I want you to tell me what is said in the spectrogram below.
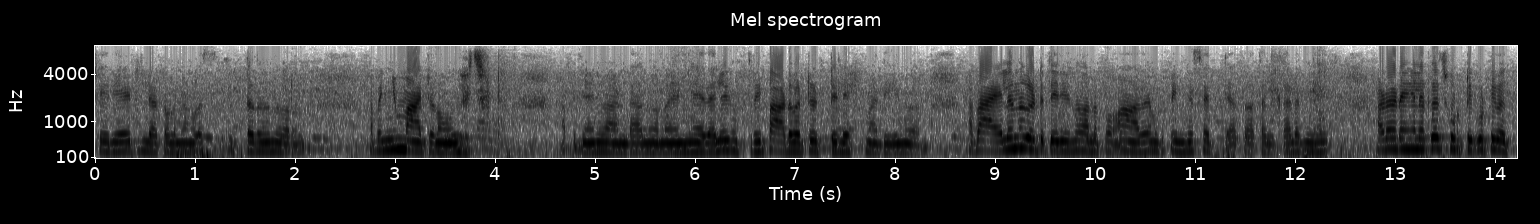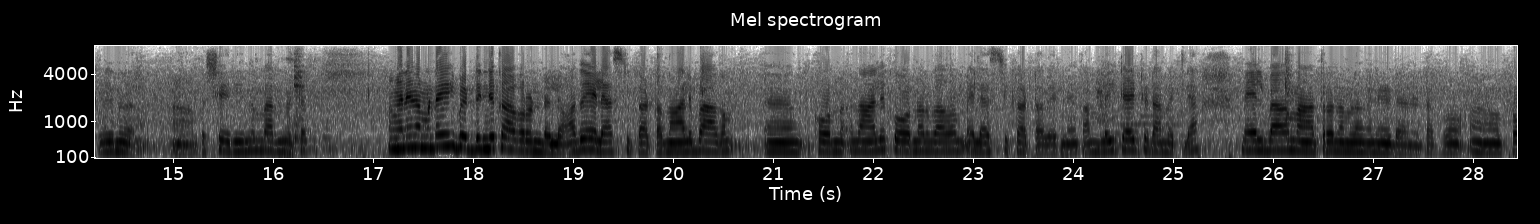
ശരിയായിട്ടില്ല കേട്ടോ ഞങ്ങൾ ഇട്ടത് എന്ന് പറഞ്ഞു. അപ്പം ഇനി മാറ്റണോ ചോദിച്ചിട്ട്. അപ്പം ഞാൻ വേണ്ടാന്ന് പറഞ്ഞു കഴിഞ്ഞാൽ ഏതായാലും ഇത്രയും പാടുപെട്ട് ഇട്ടില്ലേ മതി എന്ന് പറഞ്ഞു. അപ്പോൾ അയലൊന്ന് കെട്ടിത്തരുമെന്ന് പറഞ്ഞപ്പോൾ ആ അത് നമുക്ക് പിന്നെ സെറ്റാക്കാം തൽക്കാലം നീ അവിടെ എവിടെയെങ്കിലുമൊക്കെ ചുരുട്ടിക്കുട്ടി വെക്കുകയെന്ന് പറഞ്ഞു. ആ അപ്പം ശരിയെന്നും പറഞ്ഞിട്ട് അങ്ങനെ നമ്മുടെ ഈ ബെഡിന്റെ കവർ ഉണ്ടല്ലോ അത് എലാസ്റ്റിക് ആട്ടോ. നാല് ഭാഗം കോർണർ നാല് കോർണർ ഭാഗം എലാസ്റ്റിക് ആട്ടോ വരുന്നത്. കംപ്ലീറ്റ് ആയിട്ട് ഇടാൻ പറ്റില്ല. മേൽഭാഗം മാത്രം നമ്മൾ അങ്ങനെ ഇടാൻ കേട്ടോ അപ്പോൾ ഇപ്പോൾ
